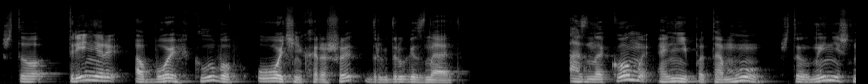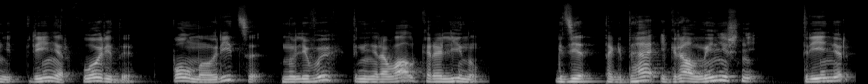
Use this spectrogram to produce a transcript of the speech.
что тренеры обоих клубов очень хорошо друг друга знают. А знакомы они потому, что нынешний тренер Флориды Пол Маурици в нулевых тренировал Каролину, где тогда играл нынешний тренер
